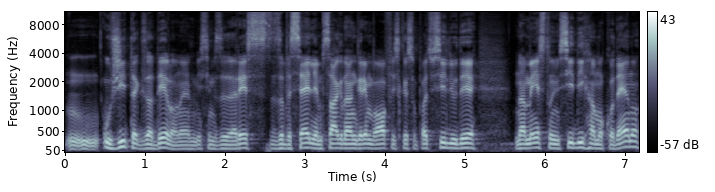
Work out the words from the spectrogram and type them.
m, užitek za delo. Ne? Mislim, z, res z veseljem vsak dan grem v office, ker so pač vsi ljudje. Na mestu in vsi dihamo kot eno.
